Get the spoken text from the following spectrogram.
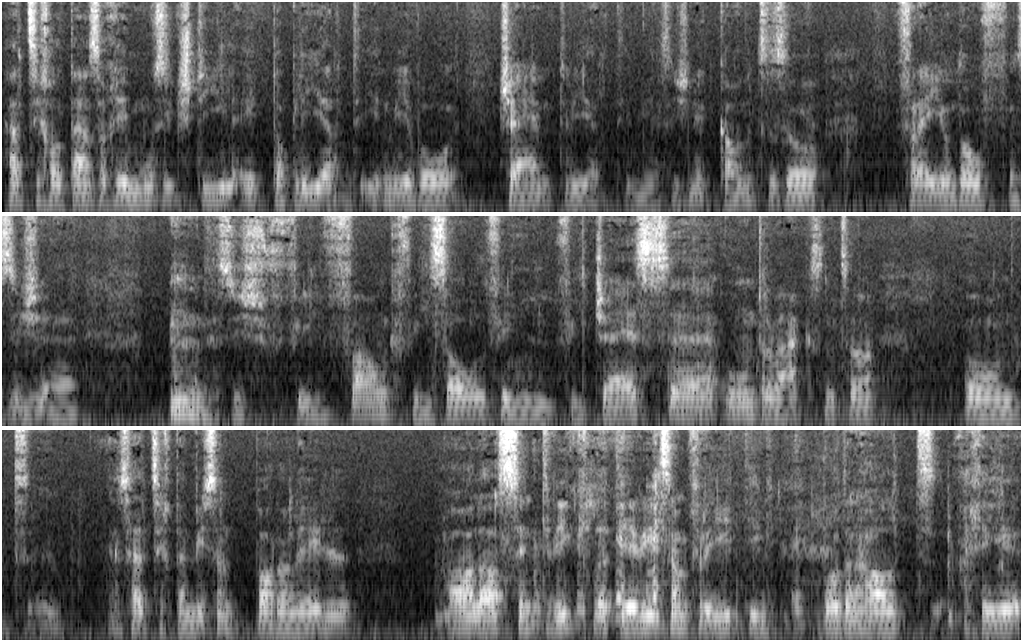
hat sich halt auch so ein Musikstil etabliert, irgendwie, wo jammed wird. Irgendwie. Es ist nicht ganz so frei und offen. Es ist, äh, es ist viel Funk, viel Soul, viel, viel Jazz äh, unterwegs und so. Und es hat sich dann wie so ein Parallel Anlass entwickelt, jeweils am Freitag, wo dann halt ein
